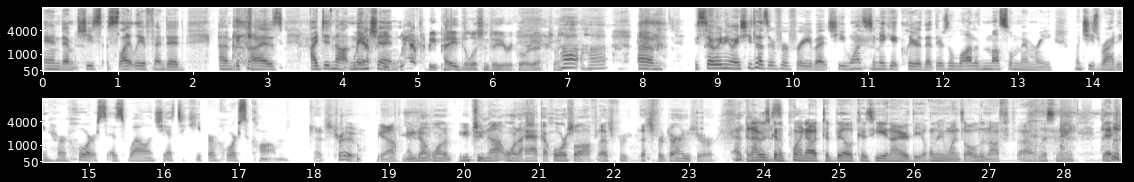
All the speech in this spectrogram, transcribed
and um, she's slightly offended um, because i did not We have, mention be, we have to be paid to listen to you record, actually. ha ha. Um, so anyway, she does it for free, but she wants to make it clear that there's a lot of muscle memory when she's riding her horse as well, and she has to keep her horse calm. That's true. Yeah, you don't want to. You do not want to hack a horse off. That's for that's for darn sure. And I was going to point out to Bill, because he and I are the only ones old enough uh, listening, that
